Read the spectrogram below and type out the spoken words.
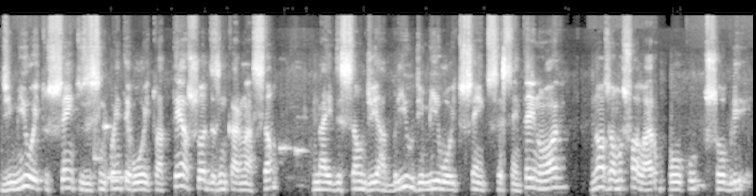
de 1858 até a sua desencarnação, na edição de abril de 1869, nós vamos falar um pouco sobre,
